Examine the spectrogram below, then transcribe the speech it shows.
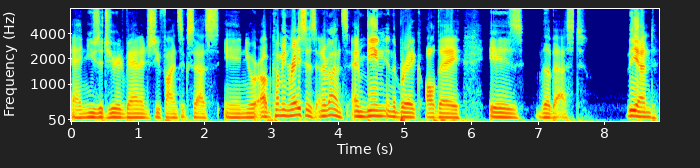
and use it to your advantage to find success in your upcoming races and events. And being in the break all day is the best. The end.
